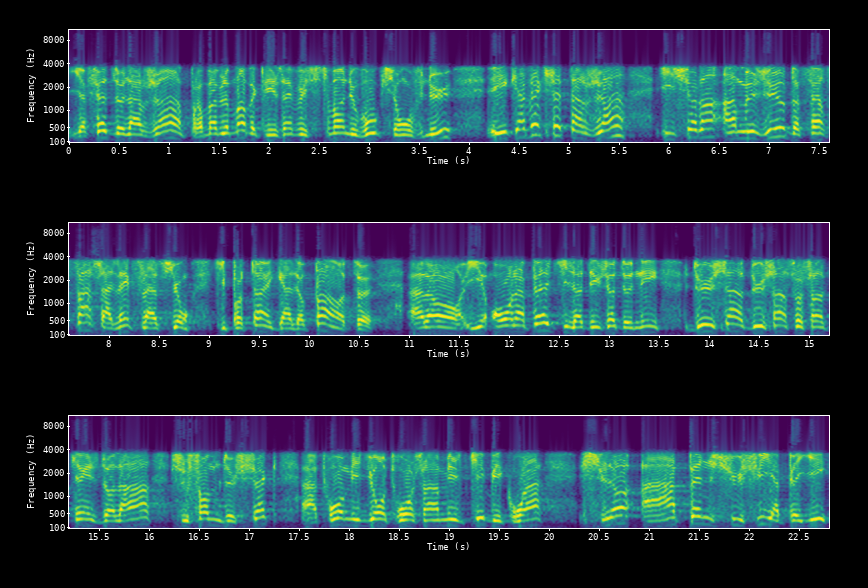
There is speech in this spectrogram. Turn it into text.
il a fait de l'argent, probablement avec les investissements nouveaux qui sont venus, et qu'avec cet argent, il sera en mesure de faire face à l'inflation, qui pourtant est galopante. Alors, on rappelle qu'il a déjà donné 200 à 275 dollars sous forme de chèque à 3 300 000 Québécois. Cela a à peine suffi à payer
